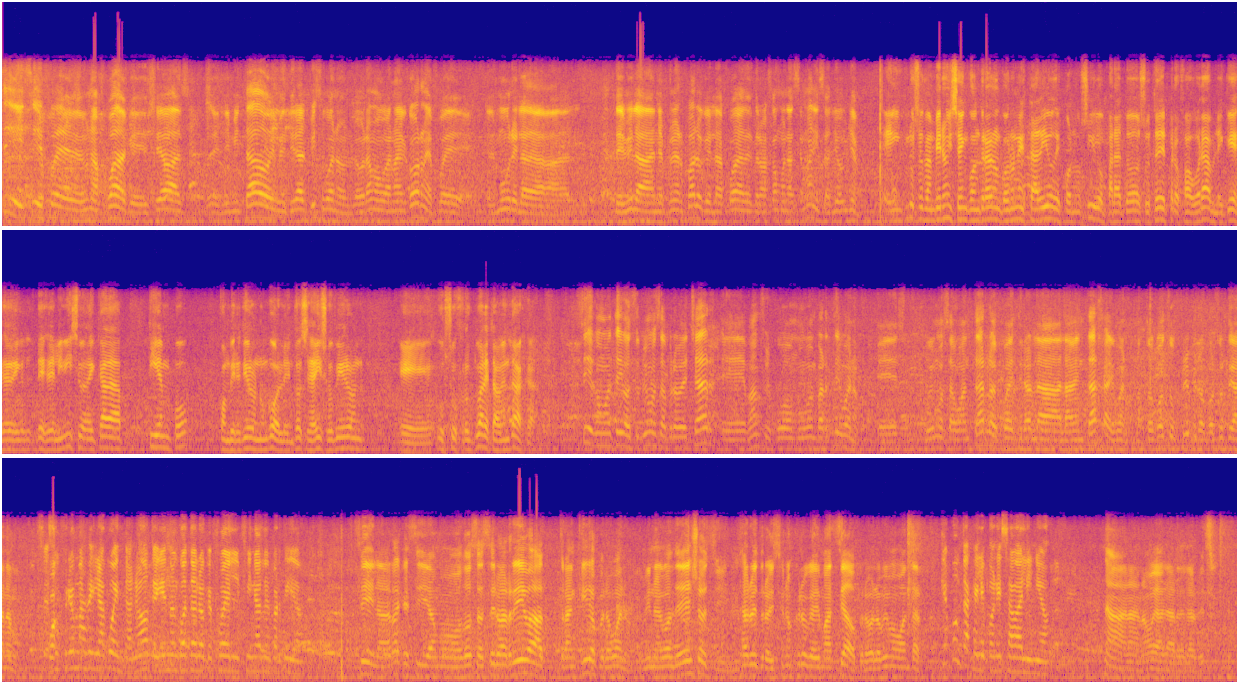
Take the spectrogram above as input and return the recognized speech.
Sí, sí, fue una jugada que llevaba limitado y me tiré al piso. Bueno, logramos ganar el córner, después el mugre la debió en el primer palo, que es la jugada que trabajamos la semana y salió bien. E incluso también hoy se encontraron con un estadio desconocido para todos ustedes, pero favorable, que es desde, desde el inicio de cada tiempo convirtieron un gol. Entonces ahí supieron eh, usufructuar esta ventaja. Sí, como te digo, supimos aprovechar. Eh, Banfield jugó un muy buen partido. Bueno, eh, pudimos aguantarlo después de tirar la, la, ventaja y bueno, nos tocó sufrir, pero por suerte ganamos. Se sufrió más de la cuenta, ¿no? Teniendo en cuenta lo que fue el final del partido. Sí, la verdad que sí, íbamos 2 a 0 arriba, tranquilos, pero bueno, viene el gol de ellos y el árbitro dice, no creo que demasiado, pero lo vimos aguantar. ¿Qué puntaje le pones a Baliño? No, no, no voy a hablar del árbitro.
